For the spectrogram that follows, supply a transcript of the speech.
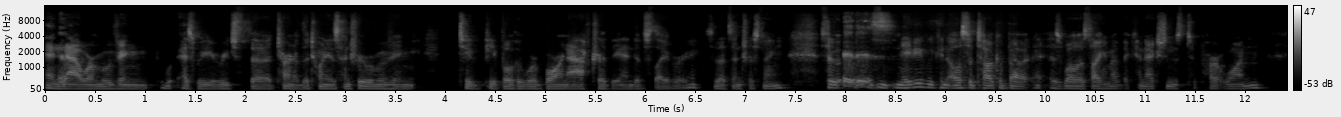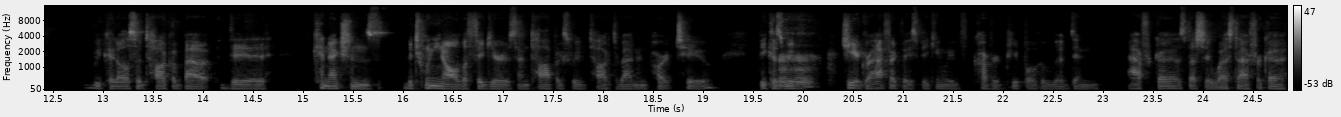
And yep. now we're moving as we reach the turn of the 20th century, we're moving to people who were born after the end of slavery. So that's interesting. So it is. maybe we can also talk about, as well as talking about the connections to part one, we could also talk about the connections between all the figures and topics we've talked about in part two, because mm-hmm. we geographically speaking, we've covered people who lived in Africa, especially West Africa.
